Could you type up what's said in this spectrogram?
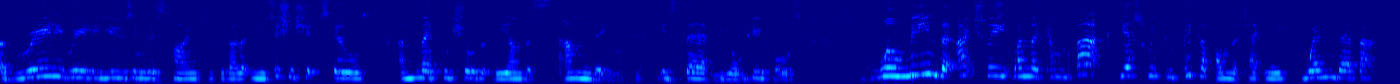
of really, really using this time to develop musicianship skills and making sure that the understanding is there for your pupils will mean that actually when they come back, yes, we can pick up on the technique. When they're back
